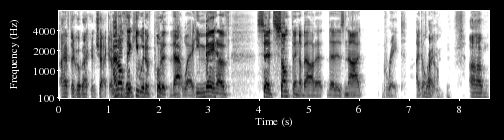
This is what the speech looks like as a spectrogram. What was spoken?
I have to go back and check. I, mean, I don't think he would have put it that way. He may have said something about it that is not great. I don't right. know. Um,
